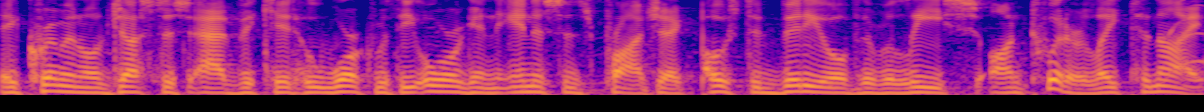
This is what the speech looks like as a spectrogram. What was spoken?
A criminal justice advocate who worked with the Oregon Innocence Project posted video of the release on Twitter late tonight.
